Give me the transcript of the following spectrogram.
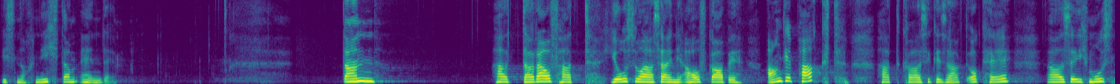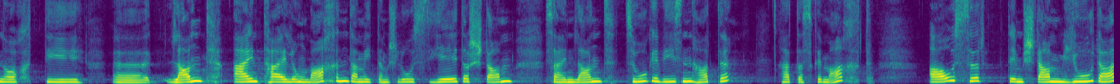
ist noch nicht am Ende. Dann hat, darauf hat Josua seine Aufgabe angepackt, hat quasi gesagt, okay, also ich muss noch die äh, Landeinteilung machen, damit am Schluss jeder Stamm sein Land zugewiesen hatte, hat das gemacht. Außer dem Stamm Juda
